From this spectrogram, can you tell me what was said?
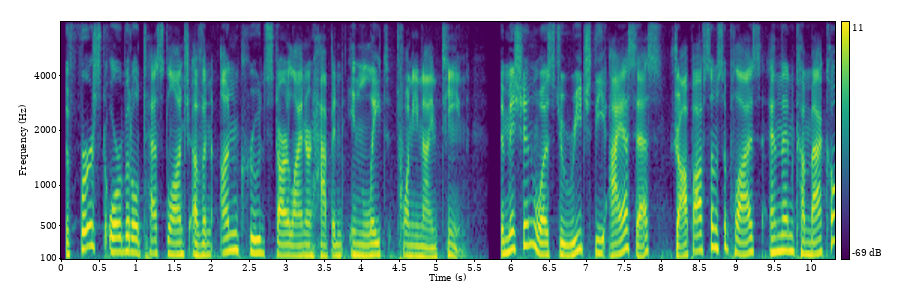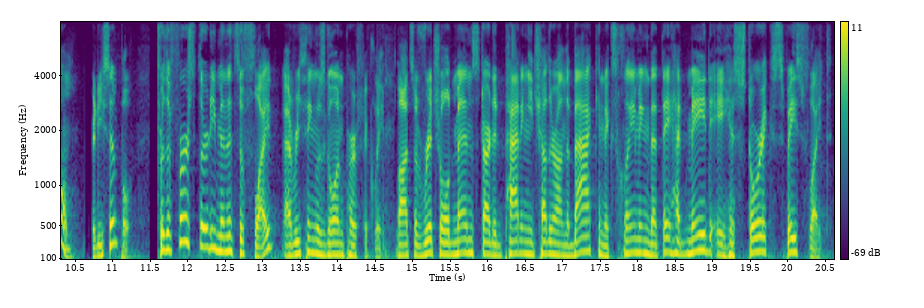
The first orbital test launch of an uncrewed Starliner happened in late 2019. The mission was to reach the ISS, drop off some supplies, and then come back home. Pretty simple. For the first 30 minutes of flight, everything was going perfectly. Lots of rich old men started patting each other on the back and exclaiming that they had made a historic spaceflight.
